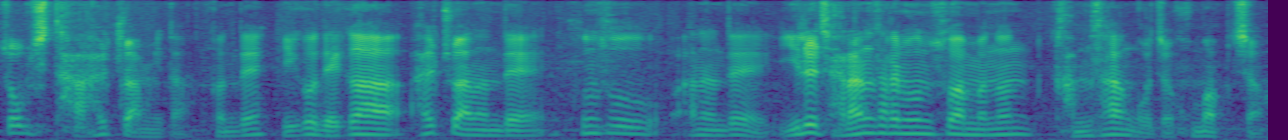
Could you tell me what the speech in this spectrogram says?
조금씩 다 할 줄 압니다. 그런데 이거 내가 할 줄 아는데 훈수하는데 일을 잘하는 사람이 훈수하면은 감사한 거죠. 고맙죠.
